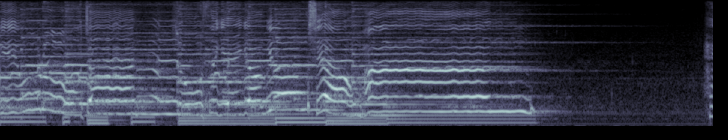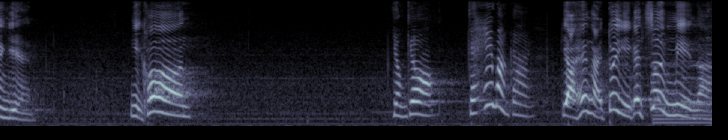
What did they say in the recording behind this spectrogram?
旧路转，诸事邺阳永相盼。행言，你看，洋洋，这希望个，也是俺对你的证明啊！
